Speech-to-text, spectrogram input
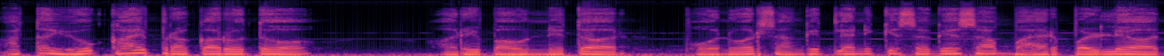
आता ह्यो काय प्रकार होतो? हरिभाऊंनी तर फोनवर सांगितल्याने की सगळे साप बाहेर पडले आहेत.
